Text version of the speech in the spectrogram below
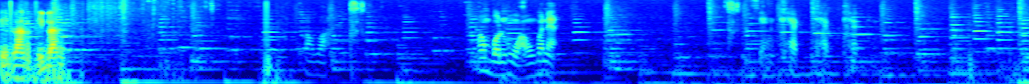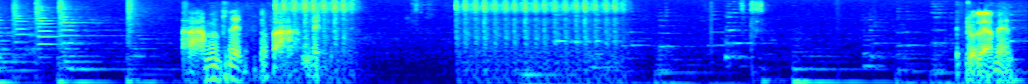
ติดลั่นติดลั่นเอาวะข้างบนหัวมึงปะเนี่ย เสียงแคกแขกแขกสามหนึ่งสามหนึ่งจุดแล้วแมน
